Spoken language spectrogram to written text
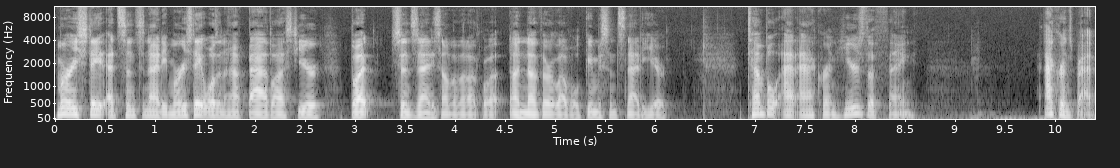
Murray State at Cincinnati. Murray State wasn't half bad last year, but Cincinnati's on another, another level. Give me Cincinnati here. Temple at Akron. Here's the thing Akron's bad.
